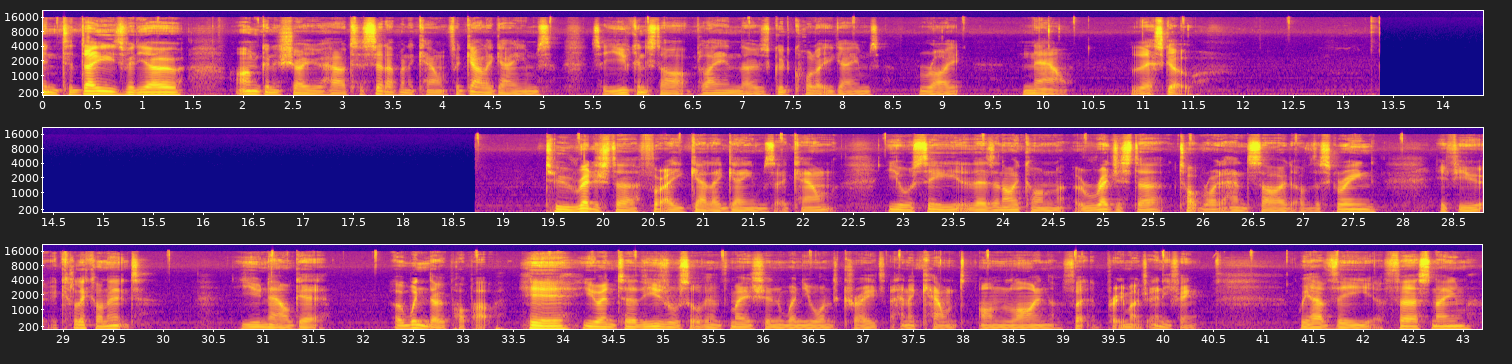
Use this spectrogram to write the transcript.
In today's video I'm going to show you how to set up an account for Gala Games so you can start playing those good quality games right now. Let's go. To register for a Gala Games account you will see there's an icon register top right hand side of the screen if you click on it you now get a window pop up here you enter the usual sort of information when you want to create an account online for pretty much anything. We have the first name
